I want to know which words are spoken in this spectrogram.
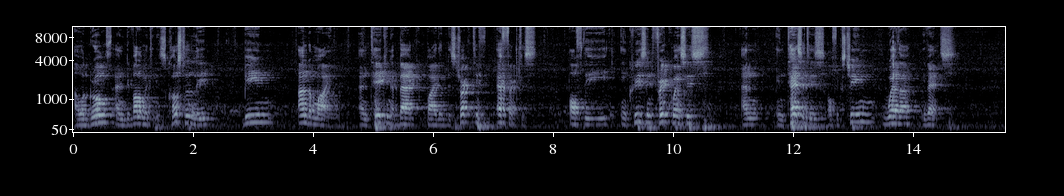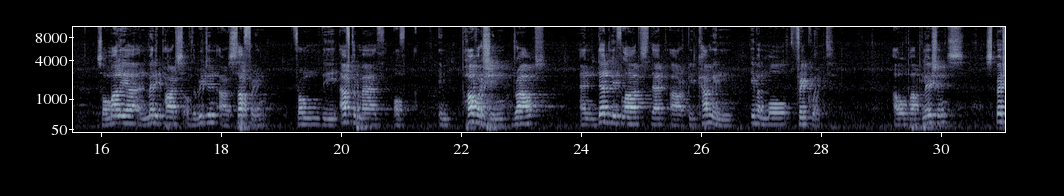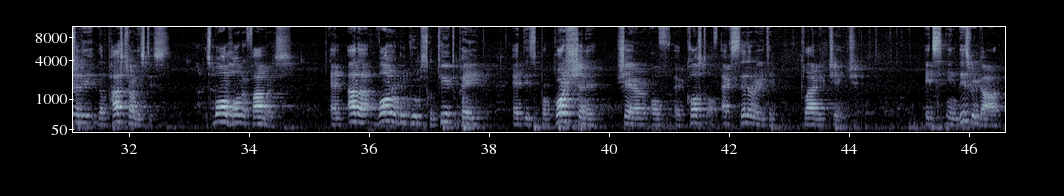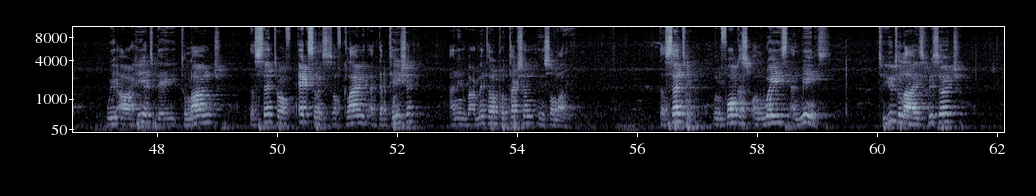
Our growth and development is constantly being undermined and taken aback by the destructive effects of the increasing frequencies and intensities of extreme weather events. Somalia and many parts of the region are suffering from the aftermath of impoverishing droughts and deadly floods that are becoming even more frequent. Our populations, especially the pastoralists, smallholder farmers, and other vulnerable groups continue to pay a disproportionate share of a cost of accelerated climate change. It's in this regard we are here today to launch the Center of Excellence of Climate Adaptation and Environmental Protection in Somalia. The center will focus on ways and means to utilize research,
